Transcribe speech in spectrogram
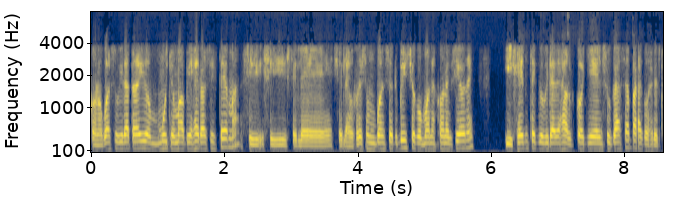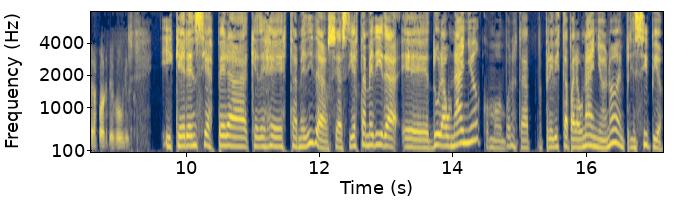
con lo cual se hubiera traído mucho más viajeros al sistema si, si se, le, se le ofrece un buen servicio con buenas conexiones y gente que hubiera dejado el coche en su casa para coger el transporte público. ¿Y qué herencia espera que deje esta medida? O sea, si esta medida eh, dura un año, como bueno está prevista para un año, ¿no? En principio,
